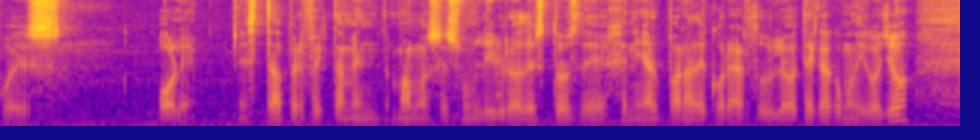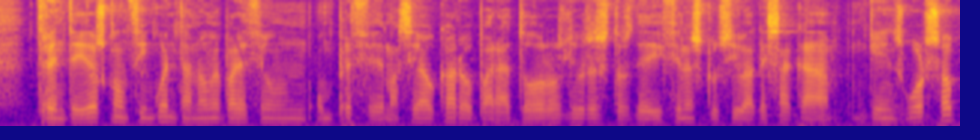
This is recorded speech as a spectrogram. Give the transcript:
pues ole está perfectamente, vamos, es un libro de estos de genial para decorar tu biblioteca, como digo yo. 32,50 no me parece un, precio demasiado caro para todos los libros estos de edición exclusiva que saca Games Workshop,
